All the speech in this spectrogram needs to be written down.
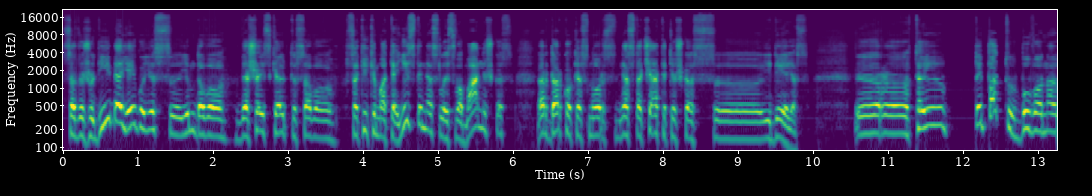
savižudybę, jeigu jis imdavo viešai skelbti savo, sakykime, ateistinės, laisvamaniškas ar dar kokias nors nestačiatikiškas e, idėjas. Ir e, tai taip pat buvo, na,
